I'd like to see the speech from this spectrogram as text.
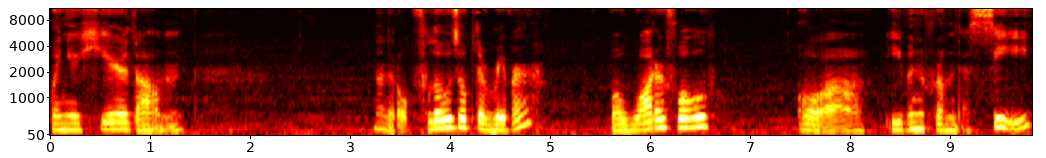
when you hear the、um, なんだろう flows of the river or waterfall or even from the sea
